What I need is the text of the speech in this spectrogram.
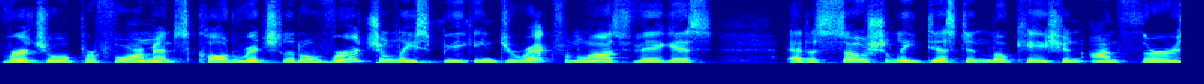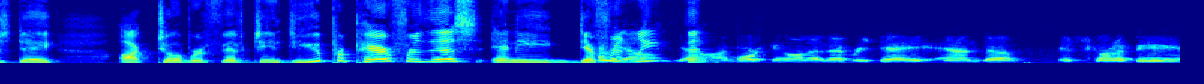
virtual performance called Rich Little Virtually Speaking, direct from Las Vegas at a socially distant location on Thursday, October 15th. Do you prepare for this any differently? Oh, yeah, yeah. I'm working on it every day, and uh, it's going to be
